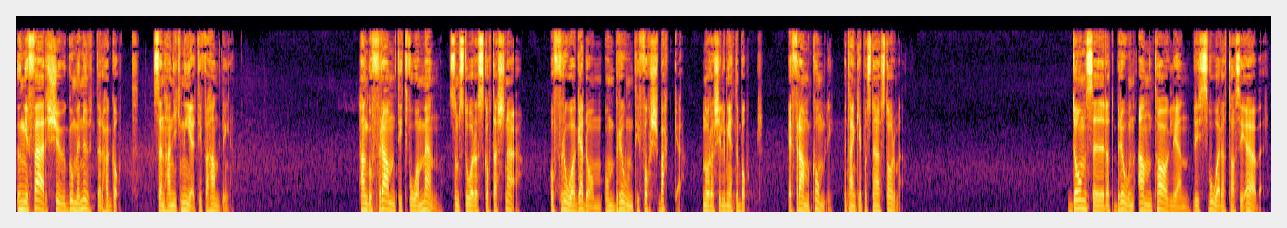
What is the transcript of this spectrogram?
Ungefär 20 minuter har gått sedan han gick ner till förhandlingen. Han går fram till två män som står och skottar snö och frågar dem om bron till Forsbacka, några kilometer bort, är framkomlig med tanke på snöstormen. De säger att bron antagligen blir svår att ta sig över.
